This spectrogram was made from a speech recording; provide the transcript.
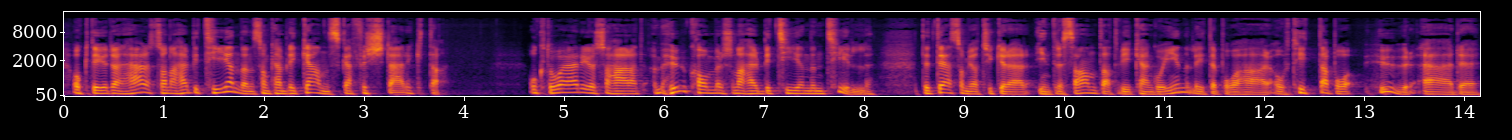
Och det är ju den här, sådana här beteenden som kan bli ganska förstärkta. Och då är det ju så här att hur kommer sådana här beteenden till? Det är det som jag tycker är intressant att vi kan gå in lite på här och titta på hur är det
